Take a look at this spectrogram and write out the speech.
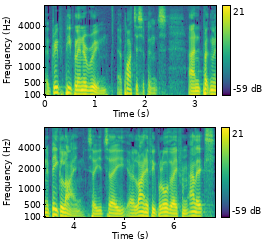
a group of people in a room, uh, participants, and put them in a big line. So you'd say a line of people all the way from Alex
